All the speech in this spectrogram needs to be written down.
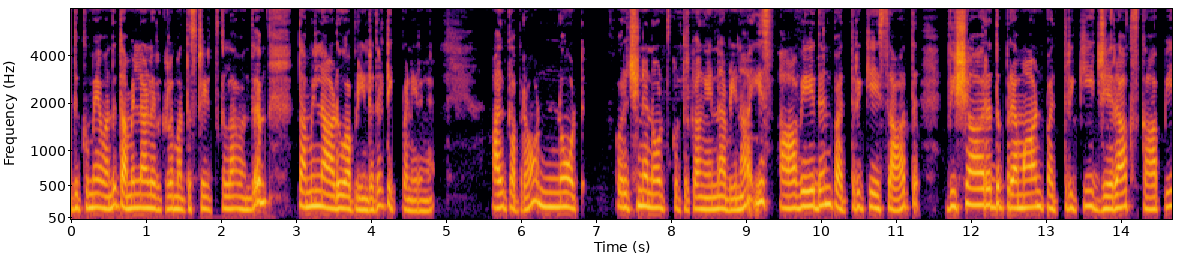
இதுக்குமே வந்து தமிழ்நாடு இருக்கிற மற்ற ஸ்டேட்ஸ்க்கெல்லாம் வந்து தமிழ்நாடு அப்படின்றத டிக் பண்ணிடுங்க அதுக்கப்புறம் நோட் ஒரு சின்ன நோட்ஸ் கொடுத்துருக்காங்க. என்ன அப்படின்னா இஸ் ஆவேதன் பத்திரிகே சாத் விஷாரத் பிரமாண் பத்திரிகை ஜெராக்ஸ் காப்பி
